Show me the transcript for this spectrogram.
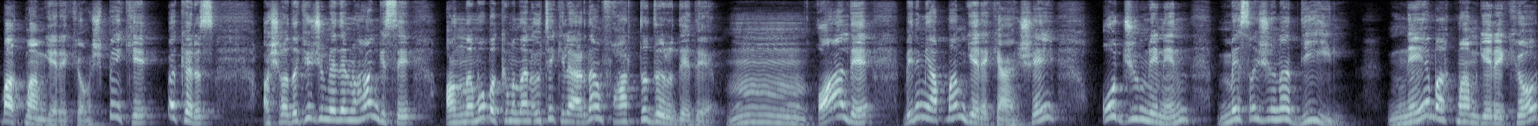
bakmam gerekiyormuş. Peki bakarız. Aşağıdaki cümlelerin hangisi anlamı bakımından ötekilerden farklıdır dedi. Hmm, o halde benim yapmam gereken şey o cümlenin mesajına değil, Neye bakmam gerekiyor?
